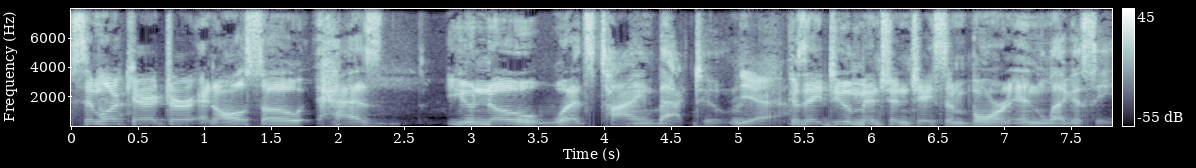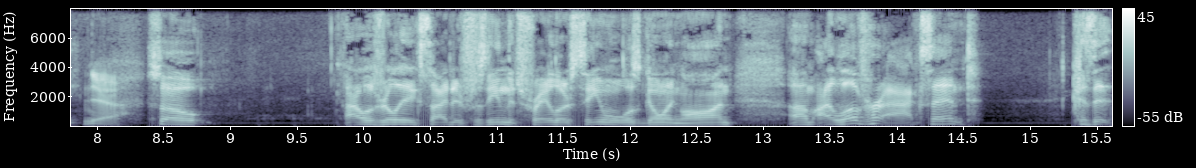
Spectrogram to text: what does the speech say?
similar character, and also has you know what it's tying back to. Yeah. because they do mention Jason Bourne in Legacy. Yeah, So I was really excited for seeing the trailer, seeing what was going on. Um, I love her accent because it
